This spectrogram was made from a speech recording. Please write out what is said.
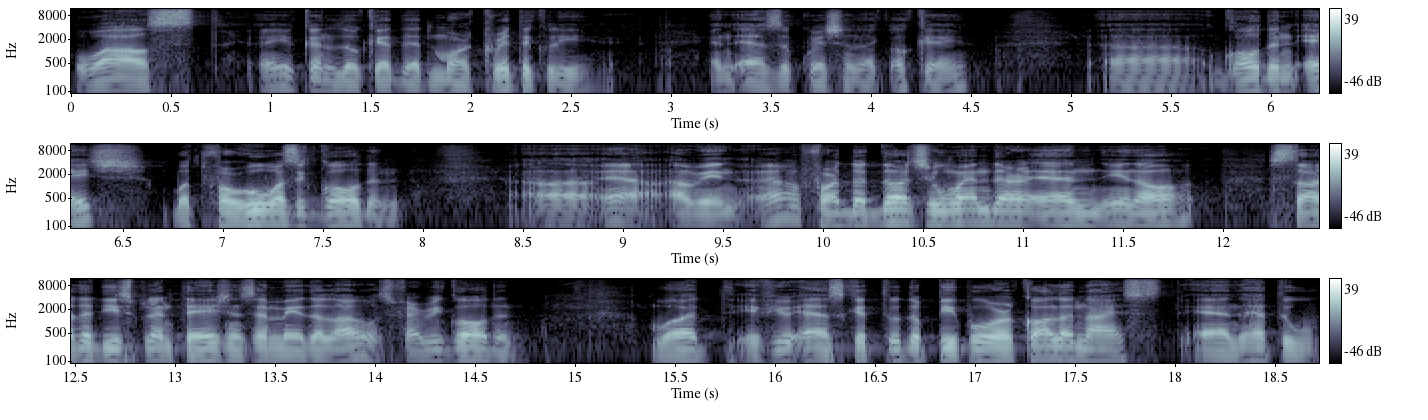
Whilst you can look at that more critically and ask the question like, okay, uh, golden age, but for who was it golden? Uh, yeah, I mean, yeah, for the Dutch who went there and, you know, started these plantations and made a lot, it was very golden. But if you ask it to the people who were colonized and had to,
